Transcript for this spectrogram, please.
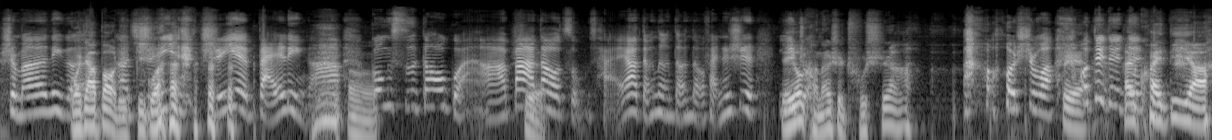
什么那个国家暴力呃机关职业职业白领啊、嗯公司高管啊、霸道总裁啊等等等等，反正是一也有可能是厨师啊，哦是吗？对哦对对对还有快递呀、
